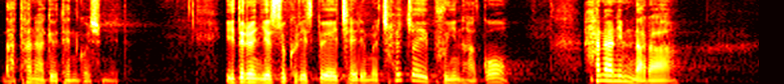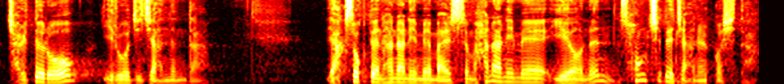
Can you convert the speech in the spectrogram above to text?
나타나게 된 것입니다. 이들은 예수 그리스도의 재림을 철저히 부인하고 하나님 나라 절대로 이루어지지 않는다. 약속된 하나님의 말씀, 하나님의 예언은 성취되지 않을 것이다.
